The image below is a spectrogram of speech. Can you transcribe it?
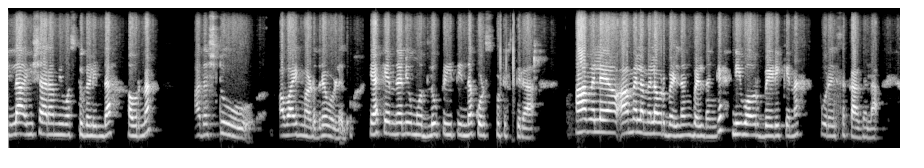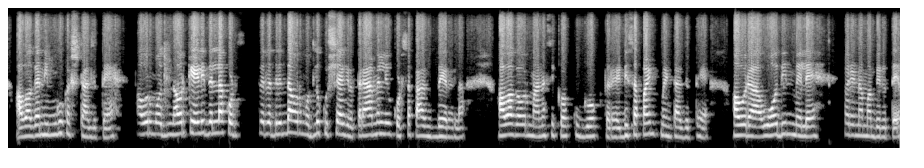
ಎಲ್ಲಾ ಐಷಾರಾಮಿ ವಸ್ತುಗಳಿಂದ ಅವ್ರನ್ನ ಆದಷ್ಟು ಅವಾಯ್ಡ್ ಮಾಡಿದ್ರೆ ಒಳ್ಳೇದು. ಯಾಕೆಂದ್ರೆ ನೀವು ಮೊದ್ಲು ಪ್ರೀತಿಯಿಂದ ಕೊಡಿಸ್ಬಿಟ್ಟಿರ್ತೀರಾ. ಆಮೇಲೆ ಆಮೇಲೆ ಆಮೇಲೆ ಅವ್ರು ಬೆಳ್ದಂಗ್, ಬೆಳ್ದಂಗೆ ನೀವು ಅವ್ರ ಬೇಡಿಕೆನ ಪೂರೈಸಕ್ ಆಗಲ್ಲ ಅವಾಗ ನಿಮ್ಗೂ ಕಷ್ಟ ಆಗುತ್ತೆ. ಅವ್ರು ಮೊದ್, ಅವ್ರು ಕೇಳಿದೆಲ್ಲ ಕೊಡ್ತಿರೋದ್ರಿಂದ ಅವ್ರು ಮೊದ್ಲು ಖುಷಿಯಾಗಿರ್ತಾರೆ. ಆಮೇಲೆ ನೀವು ಕೊಡ್ಸಕ್ ಆಗದೆ ಇರಲ್ಲ. ಅವಾಗ ಅವ್ರ ಮಾನಸಿಕವಾಗಿ ಕುಗ್ಗೋಗ್ತಾರೆ ಡಿಸಪಾಯಿಂಟ್ಮೆಂಟ್ ಆಗುತ್ತೆ. ಅವರ ಓದಿನ ಮೇಲೆ ಪರಿಣಾಮ ಬೀರುತ್ತೆ.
